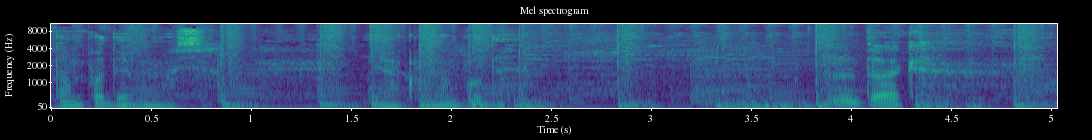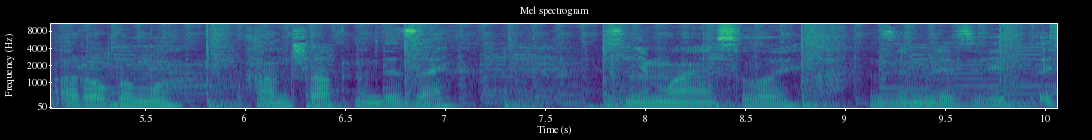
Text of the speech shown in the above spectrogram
Там подивимося, як воно буде. Так, робимо ландшафтний дизайн. Знімаю слой землі звідти.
